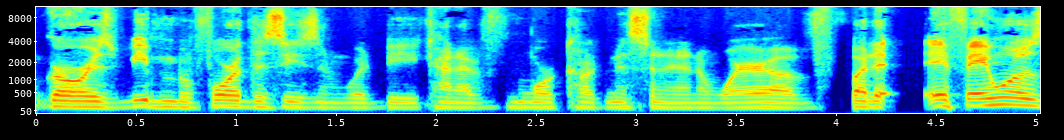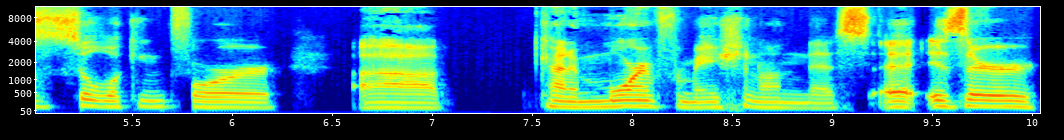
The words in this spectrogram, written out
growers even before the season would be kind of more cognizant and aware of. But if anyone was still looking for uh, kind of more information on this, uh, is there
